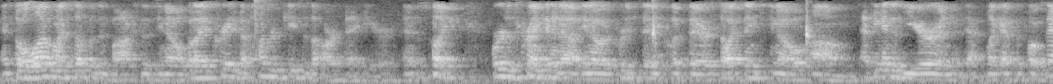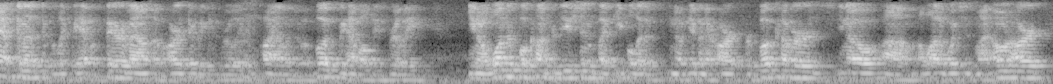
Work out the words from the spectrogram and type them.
and so a lot of my stuff was in boxes, you know, but I had created a hundred pieces of art that year. And it's like, we're just cranking it out, you know, at a pretty steady clip there. So I think, you know, um, at the end of the year, and like after folks asking us, it was like we have a fair amount of art that we could really compile into a book. We have all these really, you know, wonderful contributions by people that have, you know, given their art for book covers, you know, um, a lot of which is my own art.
